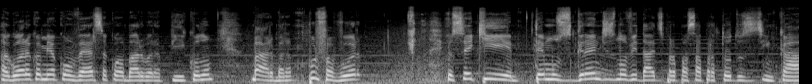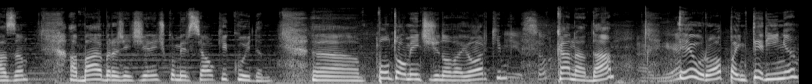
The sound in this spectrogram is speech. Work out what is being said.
agora com a minha conversa com a Bárbara Piccolo. Bárbara, por favor, eu sei que temos grandes novidades para passar para todos em casa. A Bárbara, gente, gerente comercial que cuida uh, pontualmente de Nova York, Isso. Canadá, Aí. Europa inteirinha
